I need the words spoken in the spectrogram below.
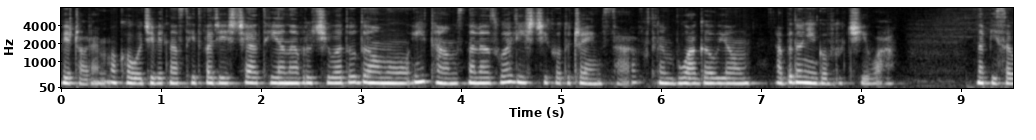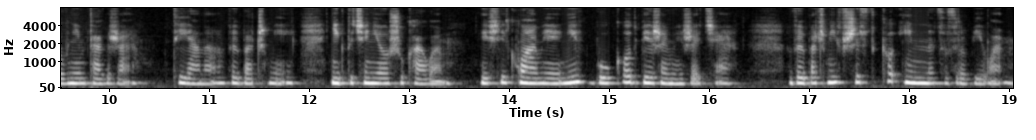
Wieczorem około 19.20 Tiana wróciła do domu i tam znalazła liścik od Jamesa, w którym błagał ją, aby do niego wróciła. Napisał w nim także: Tiana, wybacz mi, nigdy cię nie oszukałem. Jeśli kłamie, niech Bóg odbierze mi życie. Wybacz mi wszystko inne, co zrobiłem.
